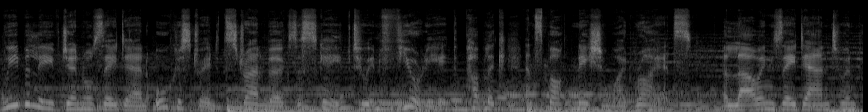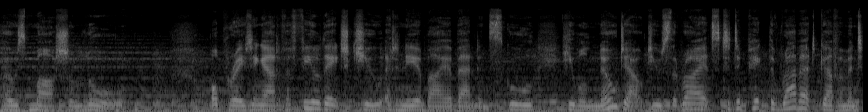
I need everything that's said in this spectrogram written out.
We believe General Zaidan orchestrated Strandberg's escape to infuriate the public and spark nationwide riots, allowing Zaidan to impose martial law. Operating out of a field HQ at a nearby abandoned school, he will no doubt use the riots to depict the Rabat government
